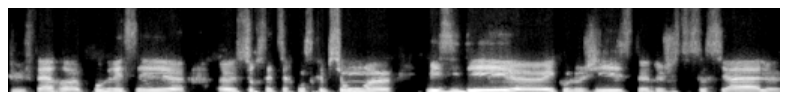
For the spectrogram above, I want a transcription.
pu faire euh, progresser euh, euh, sur cette circonscription mes idées écologistes, de justice sociale,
